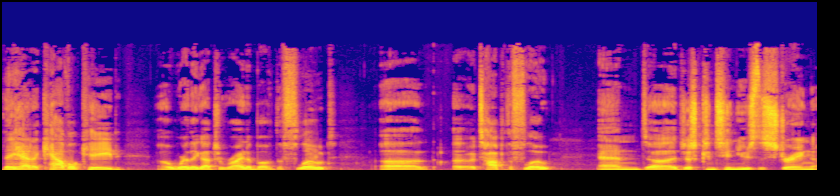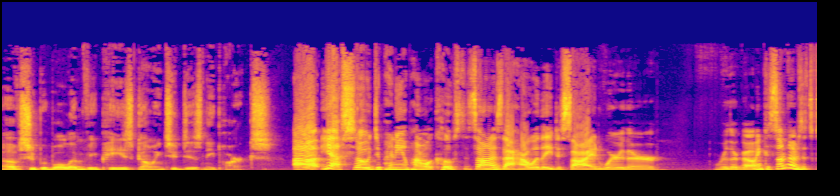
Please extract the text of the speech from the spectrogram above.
They had a cavalcade uh, where they got to ride above the float, uh, uh, atop the float, and uh, just continues the string of Super Bowl MVPs going to Disney parks. Uh, yeah. So depending upon what coast it's on, is that how they decide where they're where they're going? Because sometimes it's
